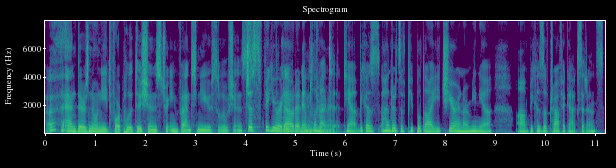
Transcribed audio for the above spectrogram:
Well. Mm-hmm. Uh, and there's no need for politicians to invent new solutions. Just figure it in, out and implement it. Yeah, because hundreds of people die each year in Armenia. Uh, because of traffic accidents,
